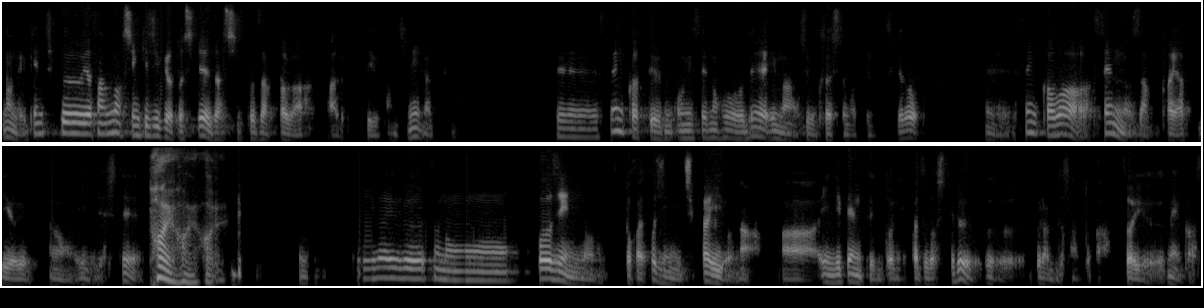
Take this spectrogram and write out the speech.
なんで、建築屋さんの新規事業として雑誌と雑貨があるっていう感じになっています。で、戦火っていうお店の方で今収録させてもらってるんですけど、えー、戦火は千の雑貨屋っていうあの意味でして、はいはいはい。いわゆるその個人のとか個人に近いようなあインディペンデントに活動してるうブランドさんとかそういうメーカーさ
